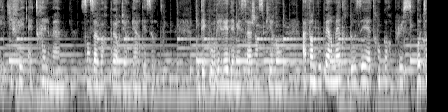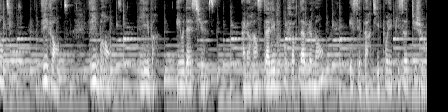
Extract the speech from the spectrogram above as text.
et qui fait être elles-mêmes sans avoir peur du regard des autres. Vous découvrirez des messages inspirants afin de vous permettre d'oser être encore plus authentique, vivante, vibrante, libre et audacieuse. Alors installez-vous confortablement et c'est parti pour l'épisode du jour.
